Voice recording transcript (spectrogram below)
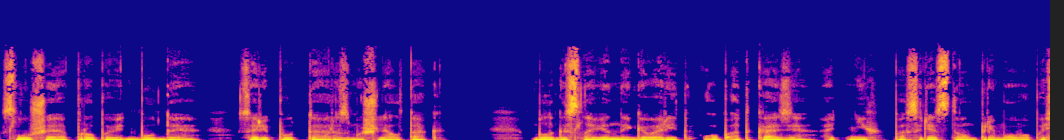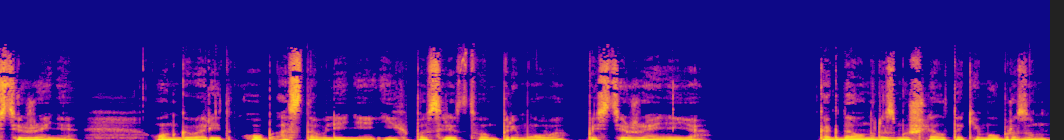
Слушая проповедь Будды, Сарипутта размышлял так: Благословенный говорит об отказе от них посредством прямого постижения. Он говорит об оставлении их посредством прямого постижения. Когда он размышлял таким образом,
